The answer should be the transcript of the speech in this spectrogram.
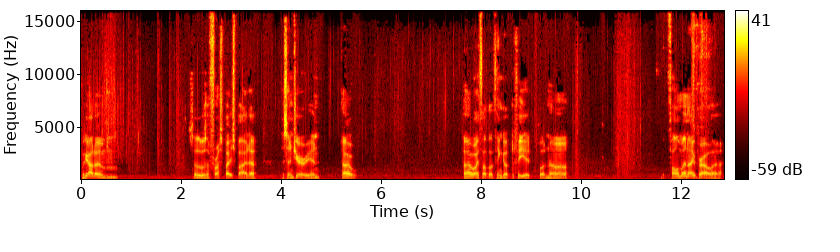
We got him! So there was a frostbite spider, the centurion. Oh! Oh, I thought that thing got defeated, but no. Falmer Night Prowler.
